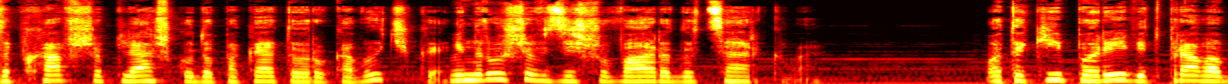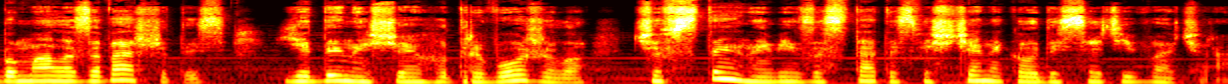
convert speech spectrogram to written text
Запхавши пляшку до пакету рукавички, він рушив зі шувару до церкви. О такій порі відправа би мала завершитись. Єдине, що його тривожило, чи встигне він застати священика о десятій вечора.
